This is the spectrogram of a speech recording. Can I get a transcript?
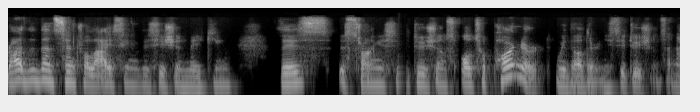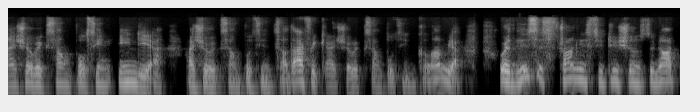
rather than centralizing decision making these strong institutions also partnered with other institutions. And I show examples in India, I show examples in South Africa, I show examples in Colombia, where these strong institutions do not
